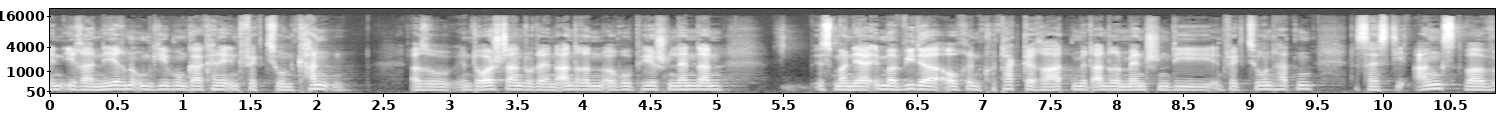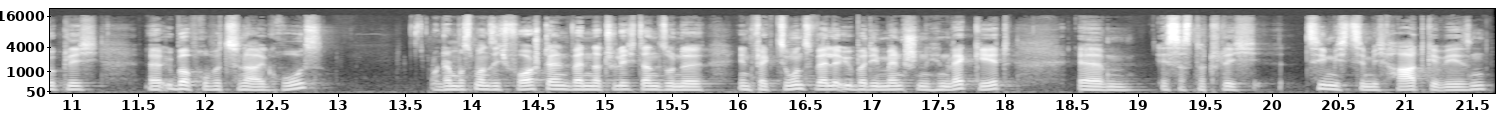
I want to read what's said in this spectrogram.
in ihrer näheren Umgebung gar keine Infektion kannten. Also in Deutschland oder in anderen europäischen Ländern ist man ja immer wieder auch in Kontakt geraten mit anderen Menschen, die Infektionen hatten. Das heißt, die Angst war wirklich äh, überproportional groß. Und dann muss man sich vorstellen, wenn natürlich dann so eine Infektionswelle über die Menschen hinweggeht, ähm, ist das natürlich ziemlich, ziemlich hart gewesen.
